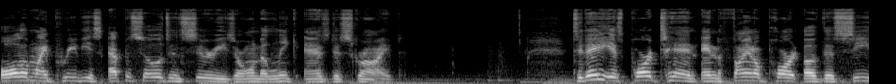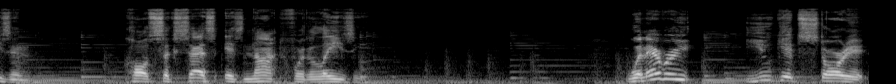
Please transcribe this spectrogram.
all of my previous episodes and series are on the link as described. Today is part 10 and the final part of this season called Success is Not for the Lazy. Whenever you get started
